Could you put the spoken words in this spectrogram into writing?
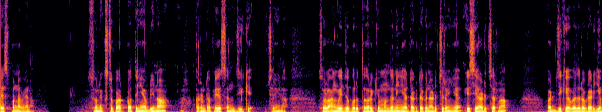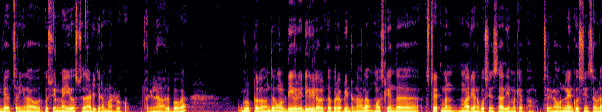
வேஸ்ட் பண்ண வேணாம். ஸோ நெக்ஸ்ட் பார்ட் பார்த்தீங்க அப்படின்னா கரண்ட் அஃபேர்ஸ் அண்ட் ஜிகே சரிங்களா? ஸோ லாங்குவேஜை பொறுத்த வரைக்கும் வந்து நீங்கள் டக்கு டக்குன்னு அடிச்சிருவீங்க. ஈஸியாக அடிச்சிடலாம். பட் ஜிகே பொறுத்தவரை அப்படி அடிக்க முடியாது சரிங்களா? ஒரு கொஸ்டினுமே யோசிச்சு தான் அடிக்கிற மாதிரி இருக்கும் சரிங்களா? அது போக குரூப் டூவில் வந்து உங்களுக்கு டிகிரி டிகிரி லெவல் பேப்பர் அப்படின்றனால மோஸ்ட்லி இந்த ஸ்டேட்மெண்ட் மாதிரியான கொஸ்டின்ஸ் தான் அதிகமாக கேட்பாங்க. சரிங்களா? ஆன்லைன் கொஸ்டின்ஸை விட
